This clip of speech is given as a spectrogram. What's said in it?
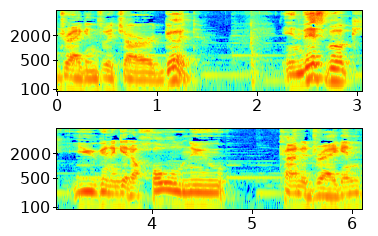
dragons, which are good. In this book, you're going to get a whole new kind of dragon.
